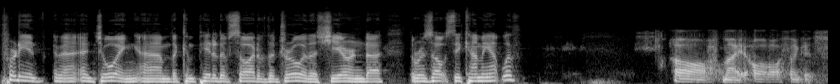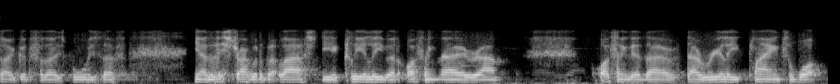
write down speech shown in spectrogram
pretty in, uh, enjoying um, the competitive side of the draw this year and uh, the results they're coming up with. Oh, mate, oh, I think it's so good for those boys. They've, you know, they struggled a bit last year, clearly, but I think they're, um, I think that they're they're really playing to what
